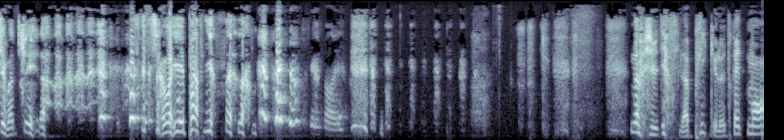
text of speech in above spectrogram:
Tu vas tuer, là. Je ne voyais pas venir ça, là. C'est pour le- Non, je veux dire, s'il applique le traitement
